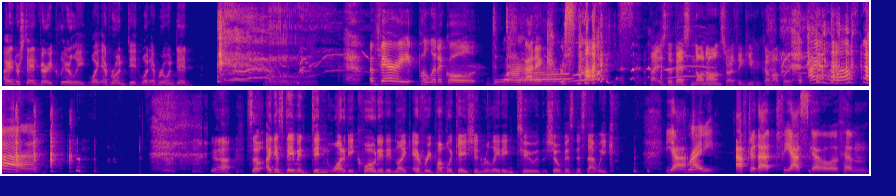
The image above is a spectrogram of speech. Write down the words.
I understand very clearly why everyone did what everyone did." a very political, d- diplomatic response. That is the best non-answer I think you could come up with. I love that. Yeah. So I guess Damon didn't want to be quoted in like every publication relating to the show business that week. Yeah, Right. after that fiasco of him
